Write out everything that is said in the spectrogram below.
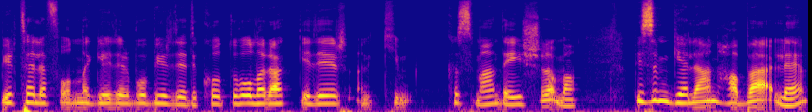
Bir telefonla gelir bu bir dedikodu olarak gelir. Hani kim kısmen değişir ama bizim gelen haberle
